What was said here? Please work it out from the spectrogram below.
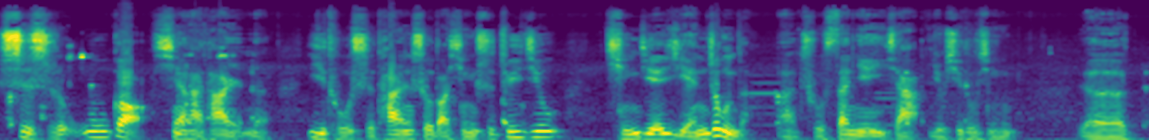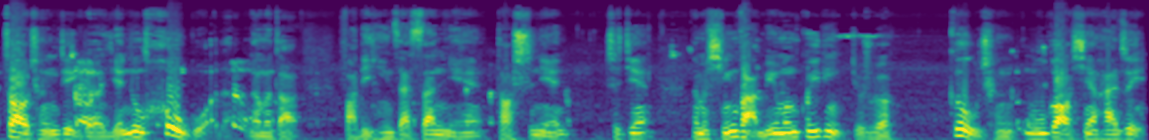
事实诬告陷害他人的，意图使他人受到刑事追究，情节严重的啊，处三年以下有期徒刑；呃，造成这个严重后果的，那么到法定刑在三年到十年之间。那么刑法明文规定，就是说构成诬告陷害罪。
